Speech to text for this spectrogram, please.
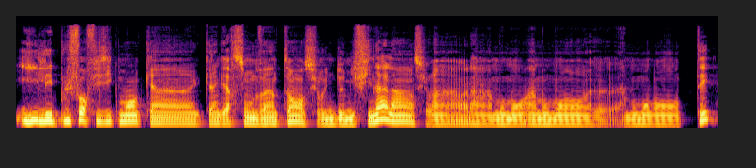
il est plus fort physiquement qu'un garçon de 20 ans sur une demi-finale, hein, sur un, voilà, un moment, un moment, euh, un moment T.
